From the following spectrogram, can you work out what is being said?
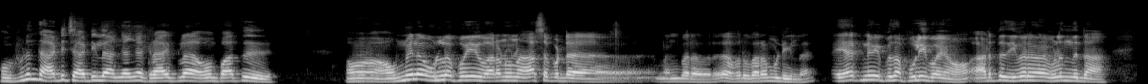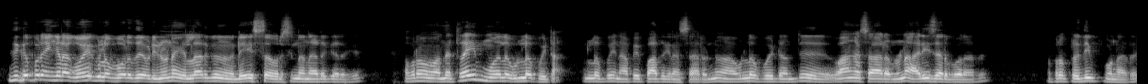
அவன் விழுந்து அடிச்சு அடியில் அங்கங்கே கிராய்ப்பில் அவன் பார்த்து உண்மையில உள்ளே போய் வரணும்னு ஆசைப்பட்ட நண்பர் அவர். அவர் வர முடியல. ஏற்கனவே இப்போ தான் புலி பயம். அடுத்தது இவர் வேற விழுந்துட்டான். இதுக்கப்புறம் எங்கடா கோயக்குள்ளே போகிறது அப்படின்னா எல்லாருக்கும் லேஸாக ஒரு சின்ன நடுக்க இருக்குது அப்புறம் அந்த ட்ரைப் முதல்ல உள்ளே போயிட்டான். உள்ளே போய் நான் போய் பார்த்துக்கிறேன் சார் இன்னும் உள்ளே போயிட்டு வந்துட்டு வாங்க சார் அப்படின்னா ஹரி சார் போகிறாரு அப்புறம் பிரதீப் போனார்.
